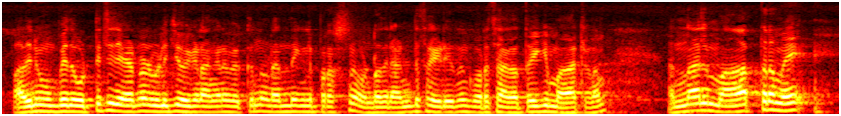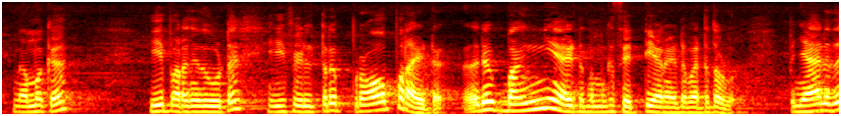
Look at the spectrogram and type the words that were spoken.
അപ്പോൾ അതിന് മുമ്പ് ഇത് ഒട്ടിച്ച് ചേട്ടനോട് വിളിച്ച് ചോദിക്കണം അങ്ങനെ വെക്കുന്നുണ്ട് എന്തെങ്കിലും പ്രശ്നമുണ്ടോ? രണ്ട് സൈഡിൽ നിന്നും കുറച്ച് അകത്തേക്ക് മാറ്റണം. എന്നാൽ മാത്രമേ നമുക്ക് ഈ പറഞ്ഞത് കൂട്ട് ഈ ഫിൽറ്റർ പ്രോപ്പറായിട്ട് ഒരു ഭംഗിയായിട്ട് നമുക്ക് സെറ്റ് ചെയ്യാനായിട്ട് പറ്റത്തുള്ളൂ. ഇപ്പം ഞാനിത്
